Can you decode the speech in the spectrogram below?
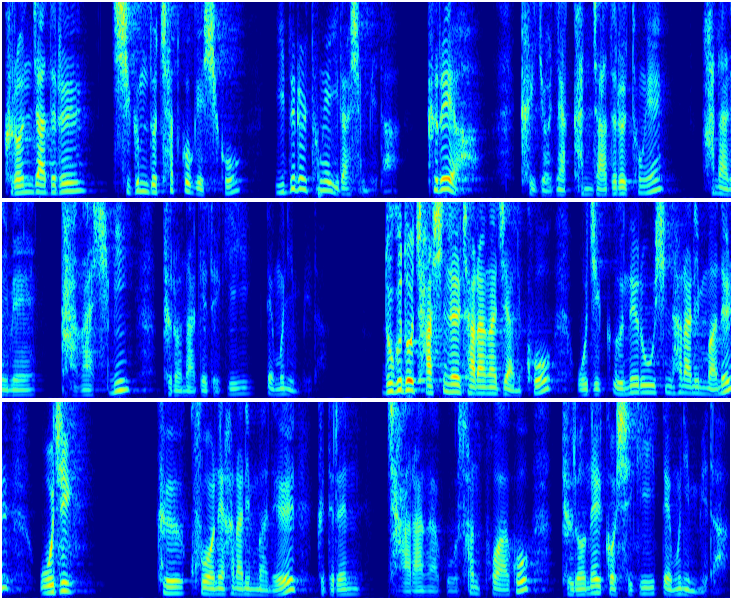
그런 자들을 지금도 찾고 계시고 이들을 통해 일하십니다. 그래야 그 연약한 자들을 통해 하나님의 강하심이 드러나게 되기 때문입니다. 누구도 자신을 자랑하지 않고 오직 은혜로우신 하나님만을 오직 그 구원의 하나님만을 그들은 자랑하고 선포하고 드러낼 것이기 때문입니다.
